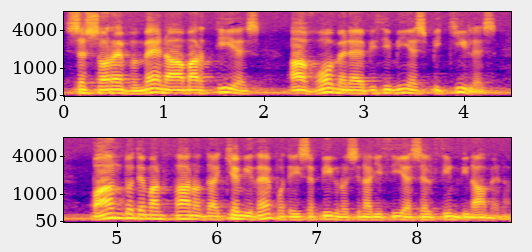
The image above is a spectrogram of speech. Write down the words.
σε σορευμένα αμαρτίες αγόμενα επιθυμίες ποικίλες, πάντοτε μανθάνοντα και μηδέποτε εις επίγνωσιν αληθείας ελθύν δυνάμενα.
